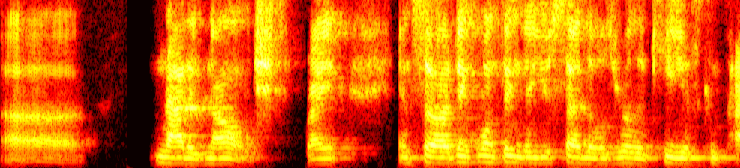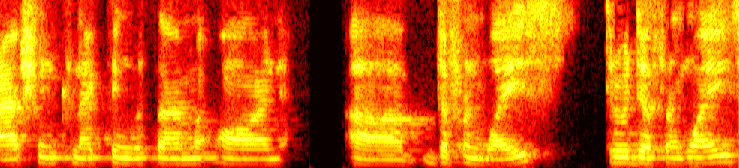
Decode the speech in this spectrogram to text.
uh, not acknowledged right? And so i think one thing that you said that was really key is compassion connecting with them on uh, different ways through different ways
